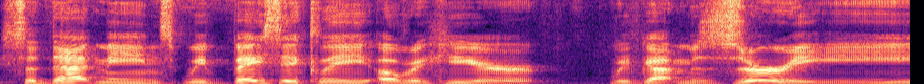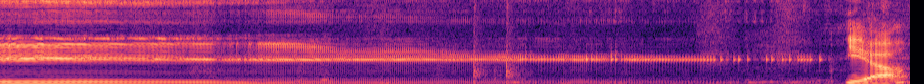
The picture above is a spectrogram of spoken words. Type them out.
So that means we've basically over here we've got Missouri, Yeah.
